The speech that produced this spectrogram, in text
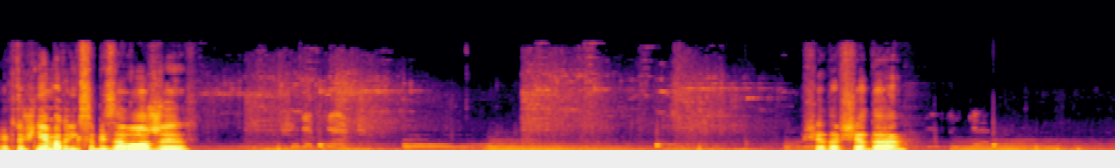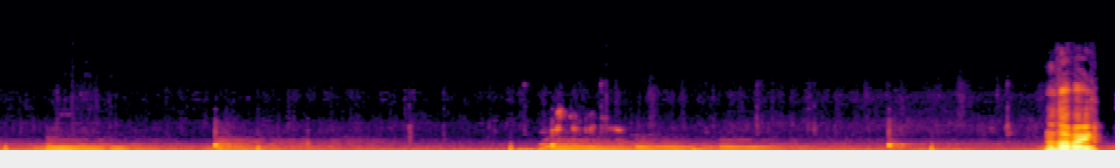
Jak ktoś nie ma, to niech sobie założy. Wsiada, wsiada. No dawaj.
